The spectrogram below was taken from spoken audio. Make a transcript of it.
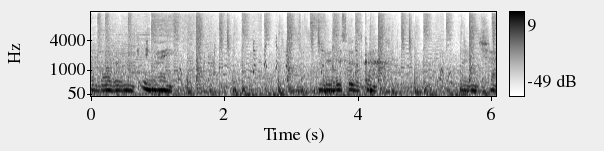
Ang bawal mag-ingay. Dudusod ka. Ayun siya.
